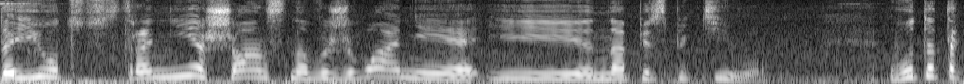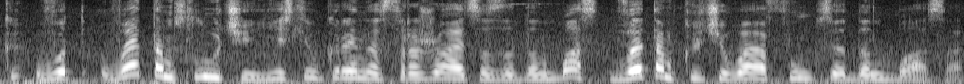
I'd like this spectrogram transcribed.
дает стране шанс на выживание и на перспективу. Вот, это, вот в этом случае, если Украина сражается за Донбасс, в этом ключевая функция Донбасса.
